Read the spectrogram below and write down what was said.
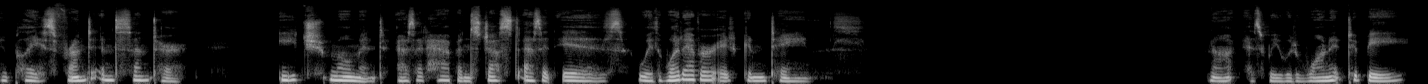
We place front and center each moment as it happens, just as it is, with whatever it contains. Not as we would want it to be,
